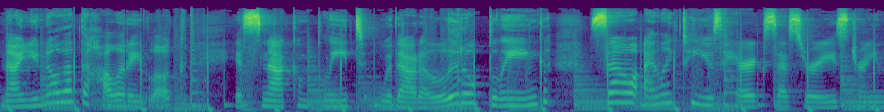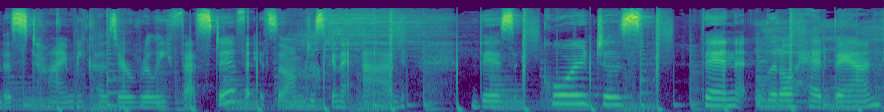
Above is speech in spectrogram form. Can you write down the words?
Now you know that the holiday look is not complete without a little bling, so I like to use hair accessories during this time because they're really festive. So I'm just gonna add this gorgeous thin little headband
